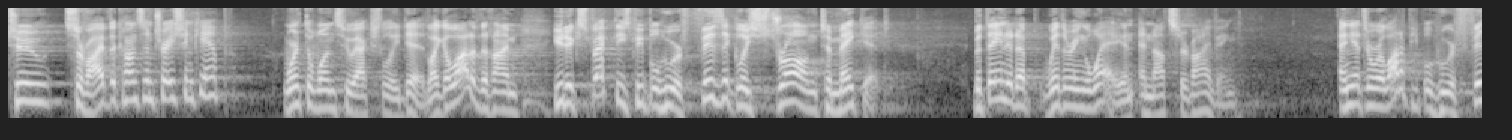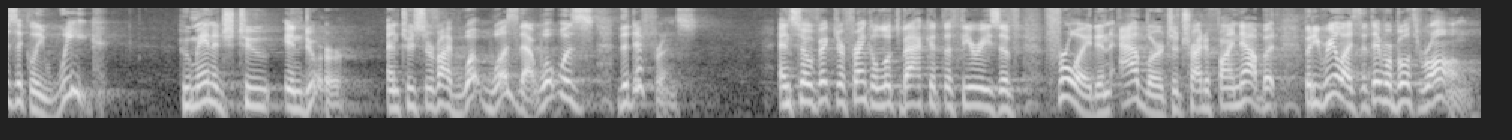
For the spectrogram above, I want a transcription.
to survive the concentration camp weren't the ones who actually did. Like a lot of the time, you'd expect these people who are physically strong to make it, but they ended up withering away and, and not surviving. And yet, there were a lot of people who were physically weak who managed to endure and to survive. What was that? What was the difference? And so Viktor Frankl looked back at the theories of Freud and Adler to try to find out, but, but he realized that they were both wrong.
